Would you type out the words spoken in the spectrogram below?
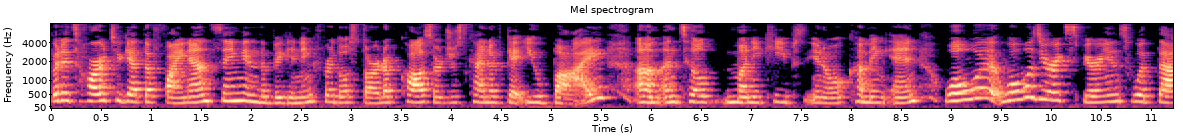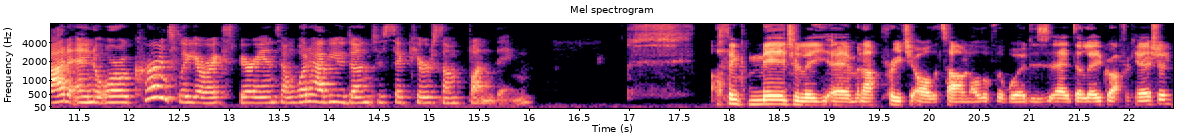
but it's hard to get the financing in the beginning for those startup costs or just kind of get you by um, until money keeps, you know, coming in. What what was your experience with that and or currently your experience and what have you done to secure some funding I think majorly, um, and I preach it all the time, and I love the word, is uh, delayed gratification.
